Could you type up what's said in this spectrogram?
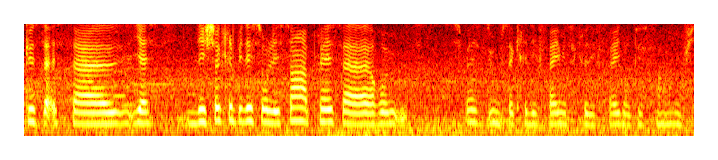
que ça, ça, il y a des chocs répétés sur les seins. Après ça, rem- je sais pas où ça crée des failles, mais ça crée des failles dans tes seins. Et puis,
